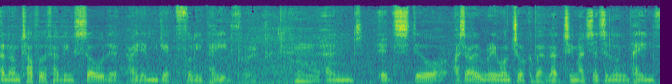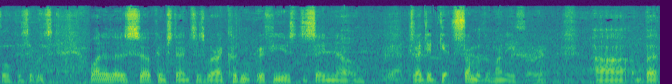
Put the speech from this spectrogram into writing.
and on top of having sold it, I didn't get fully paid for it. And it's still, so I don't really want to talk about that too much. That's a little painful because it was one of those circumstances where I couldn't refuse to say no, Yeah. because I did get some of the money for it, uh, but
